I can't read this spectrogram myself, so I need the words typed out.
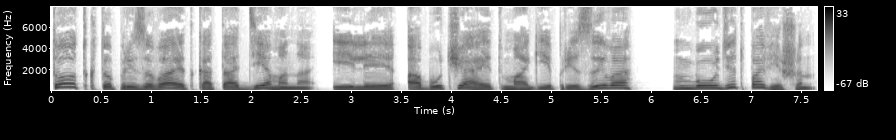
Тот, кто призывает кота-демона или обучает магии призыва, будет повешен.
